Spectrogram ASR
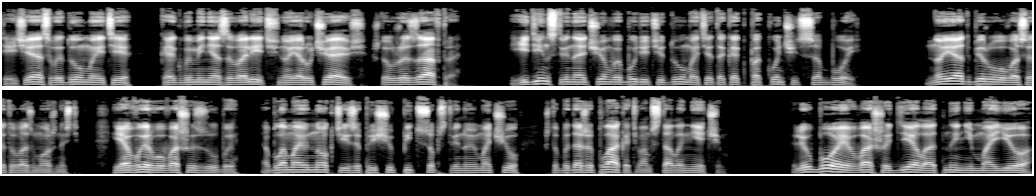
«Сейчас вы думаете, как бы меня завалить, но я ручаюсь, что уже завтра. Единственное, о чем вы будете думать, это как покончить с собой». Но я отберу у вас эту возможность. Я вырву ваши зубы, обломаю ногти и запрещу пить собственную мочу, чтобы даже плакать вам стало нечем. Любое ваше дело отныне мое.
